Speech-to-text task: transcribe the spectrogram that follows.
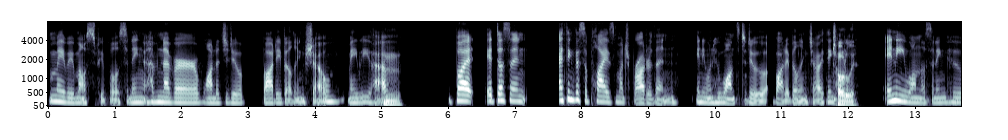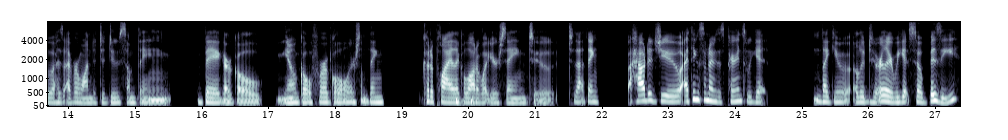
maybe most people listening, have never wanted to do a bodybuilding show. Maybe you have. Mm. But it doesn't, I think this applies much broader than anyone who wants to do a bodybuilding show. I think totally anyone listening who has ever wanted to do something big or go, you know, go for a goal or something could apply like a lot mm-hmm. of what you're saying to to that thing. But how did you I think sometimes as parents we get like you alluded to earlier, we get so busy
